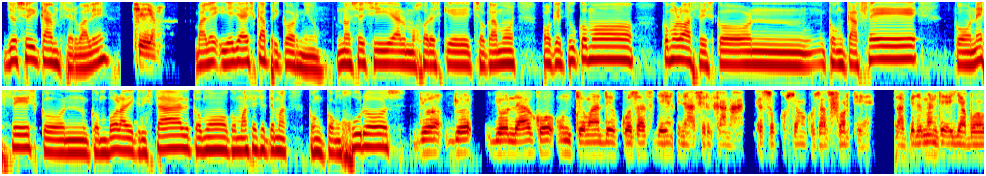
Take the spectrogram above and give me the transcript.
Yo soy cáncer, ¿vale? Sí, ¿vale? Y ella es Capricornio. No sé si a lo mejor es que chocamos, porque tú cómo, cómo lo haces, con, con café, con heces, con, con bola de cristal, ¿Cómo, ¿cómo haces el tema? ¿Con conjuros? Yo, yo, yo le hago un tema de cosas de en africana. Eso son cosas fuertes. Rápidamente ella va,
